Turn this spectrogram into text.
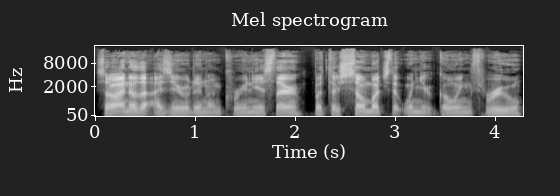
So I know that I zeroed in on Quirinius there, but there's so much that when you're going through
